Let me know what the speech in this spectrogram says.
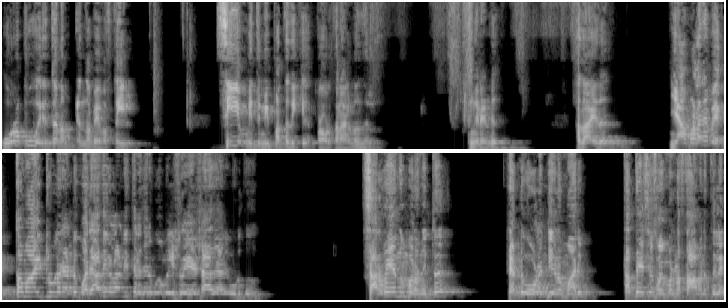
ഉറപ്പുവരുത്തണം എന്ന വ്യവസ്ഥയിൽ സി എം വിത്മി പദ്ധതിക്ക് പ്രവർത്തനാനുമതി നൽകും. എങ്ങനെയുണ്ട്? അതായത് ഞാൻ വളരെ വ്യക്തമായിട്ടുള്ള രണ്ട് പരാതികളാണ് ഈ തെരഞ്ഞെടുപ്പ് കമ്മീഷണർ എ ഷാജാന് കൊടുത്തത്. സർവേ എന്നും പറഞ്ഞിട്ട് രണ്ട് വോളണ്ടിയർമാരും തദ്ദേശ സ്വയംഭരണ സ്ഥാപനത്തിലെ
